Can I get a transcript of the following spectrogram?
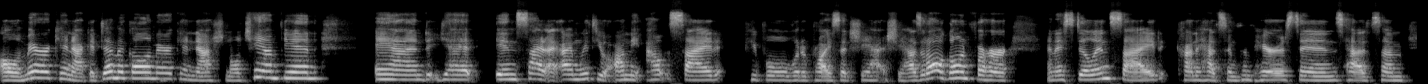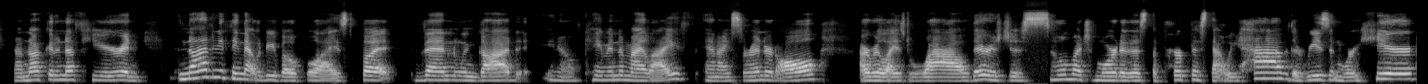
all American, academic All American, national champion. And yet inside, I, I'm with you on the outside, people would have probably said she has she has it all going for her and i still inside kind of had some comparisons had some i'm not good enough here and not anything that would be vocalized but then when god you know came into my life and i surrendered all I realized, wow, there is just so much more to this. The purpose that we have, the reason we're here.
